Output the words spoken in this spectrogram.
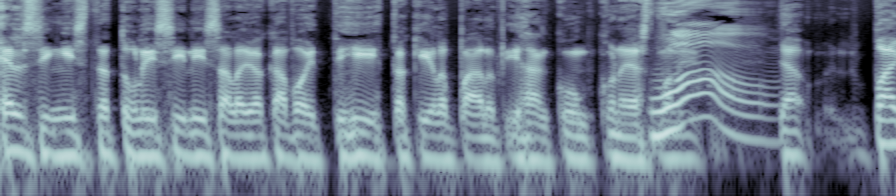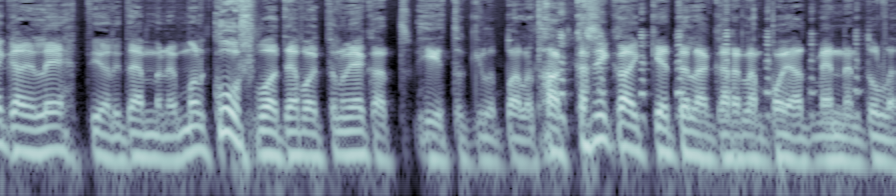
Helsingistä tuli Sinisalo, joka voitti hiihtokilpailut ihan kunkkuna. Ja, olin- Wow. ja paikallinen lehti oli tämmöinen. Mä olin kuusi vuotta voittanut ekat hiihtokilpailut. Hakkasi kaikki Etelä-Karjalan pojat mennen tulle.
